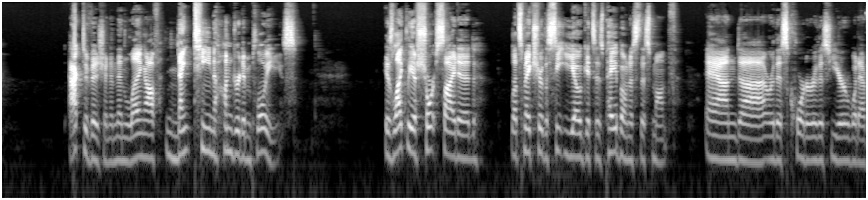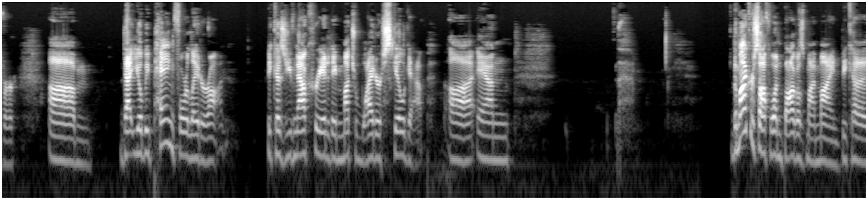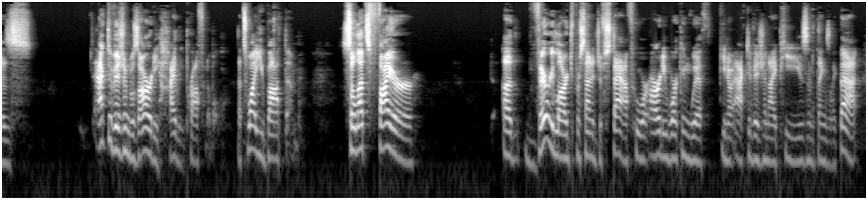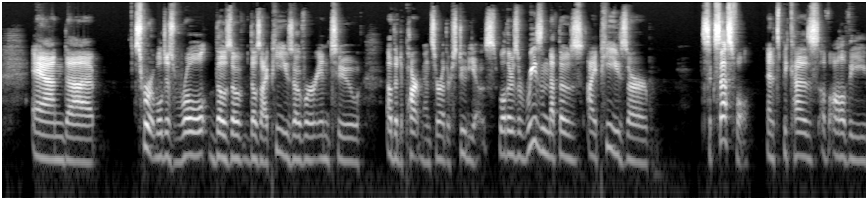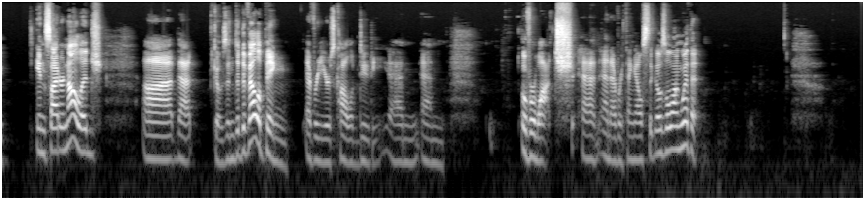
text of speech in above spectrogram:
Activision and then laying off 1,900 employees, is likely a short-sighted let's make sure the ceo gets his pay bonus this month and uh, or this quarter or this year whatever um, that you'll be paying for later on because you've now created a much wider skill gap uh, and the microsoft one boggles my mind because activision was already highly profitable. That's why you bought them. So let's fire a very large percentage of staff who are already working with you know Activision IPs and things like that, and uh, screw it, we'll just roll those those IPs over into other departments or other studios. Well, there's a reason that those IPs are successful, and it's because of all the insider knowledge uh, that goes into developing every year's Call of Duty and and Overwatch and and everything else that goes along with it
